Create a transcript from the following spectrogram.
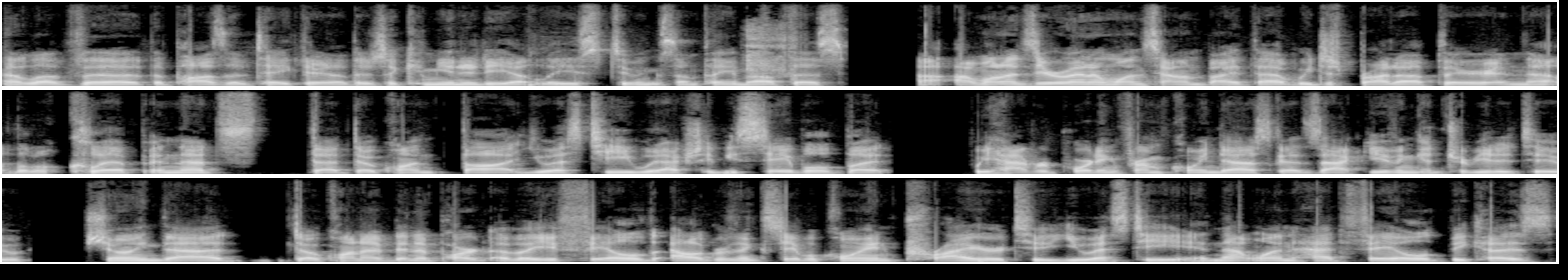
I love the the positive take there that there's a community at least doing something about this. Uh, I want to zero in on one soundbite that we just brought up there in that little clip, and that's that Do Kwon thought UST would actually be stable, but we have reporting from CoinDesk that Zach even contributed to, showing that Do Kwon had been a part of a failed algorithmic stablecoin prior to UST, and that one had failed because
